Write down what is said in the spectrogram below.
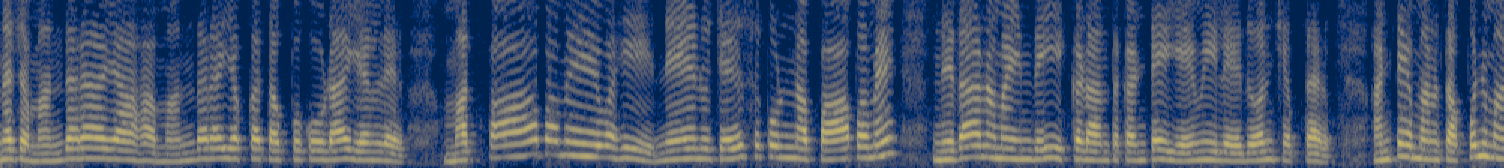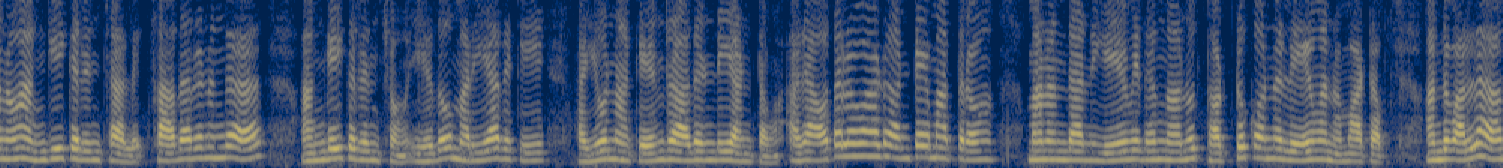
నచ మందరాయాహ మందర యొక్క తప్పు కూడా ఏం లేదు. మత్పాపమేవహి నేను చేసుకున్న పాపమే నిదానమైంది. ఇక్కడ అంతకంటే ఏమీ లేదు అని చెప్తారు. అంటే మన తప్పుని మనం అంగీకరించాలి. సాధారణంగా అంగీకరించాం. ఏదో మర్యాదకి అయ్యో నాకేం రాదండి అంటాం. అది అవతలవాడు అంటే మాత్రం మనం దాన్ని ఏ విధంగానూ తట్టుకొనలేమన్నమాట. అందువల్ల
